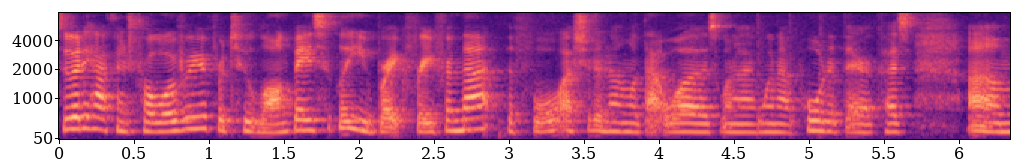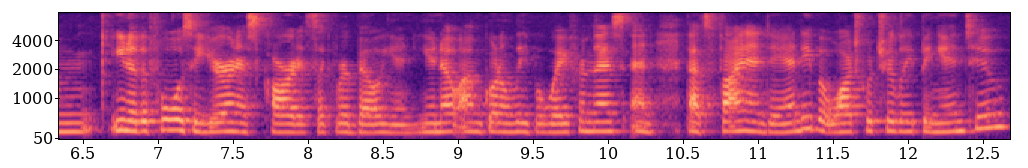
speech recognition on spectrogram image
somebody had control over you for too long basically. You break free from that. The fool i should have known what that was when i when i pulled it there because um, you know the fool is a uranus card. It's like rebellion. You know i'm going to leap away from this and that's fine and dandy but watch what you're leaping into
